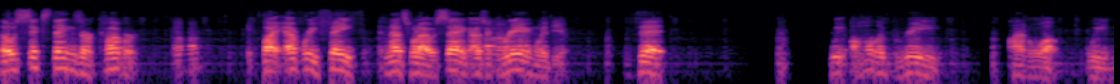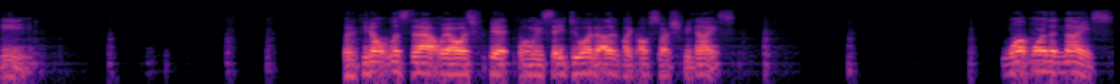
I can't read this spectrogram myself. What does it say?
Those six things are covered Uh-huh. by every faith, and that's what I was saying. I was Uh-huh. agreeing with you that we all agree on what we need. But if you don't list it out, we always forget when we say do unto others, like, oh, so I should be nice. You want more than nice.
